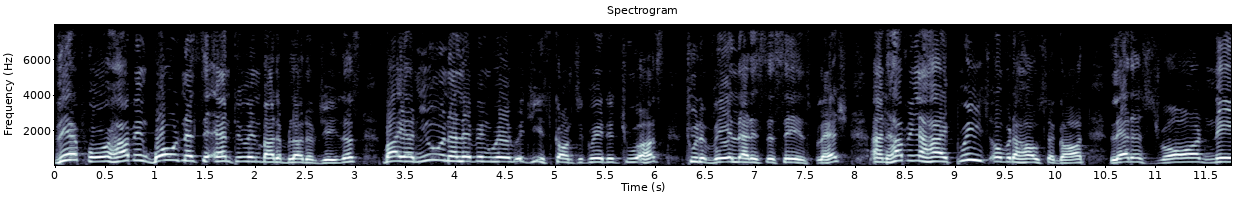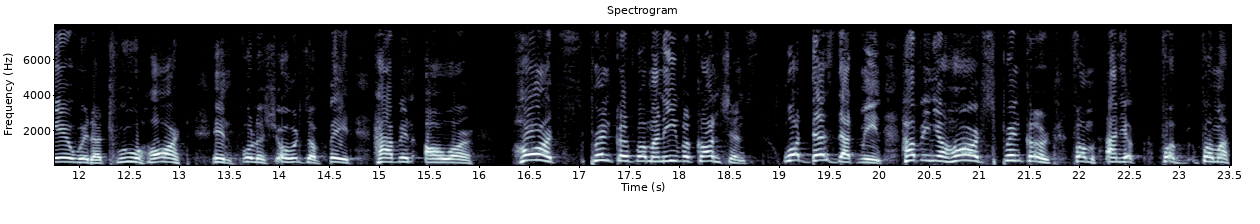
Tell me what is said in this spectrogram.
Therefore, having boldness to enter in by the blood of Jesus, by a new and a living way which is consecrated through us, through the veil that is to say his flesh, and having a high priest over the house of God, let us draw near with a true heart in full assurance of faith, having our hearts sprinkled from an evil conscience. What does that mean? Having your heart sprinkled from and your from, from an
